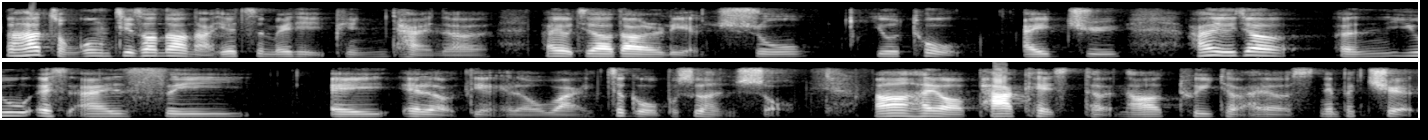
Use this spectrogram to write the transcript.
那他总共介绍到哪些自媒体平台呢？他有介绍到脸书、YouTube、IG，还有一个叫 Nusical 点 ly，这个我不是很熟。然后还有 Podcast，然后 Twitter，还有 Snapchat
